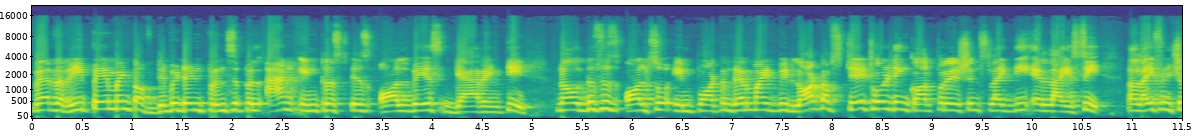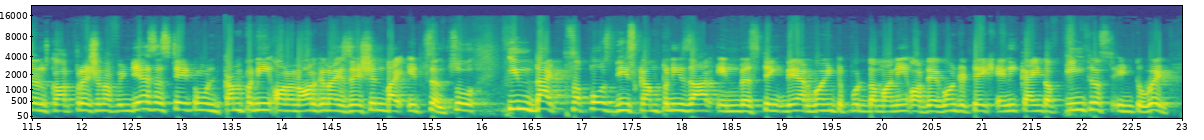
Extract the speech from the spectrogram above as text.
where the repayment of dividend principal and interest is always guaranteed. Now, this is also important. There might be lot of state holding corporations like the LIC. Now, Life Insurance Corporation of India is a state-owned company or an organization by itself. So, in that, suppose these companies are investing, they are going to put the money or they're going to take any kind of interest into it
